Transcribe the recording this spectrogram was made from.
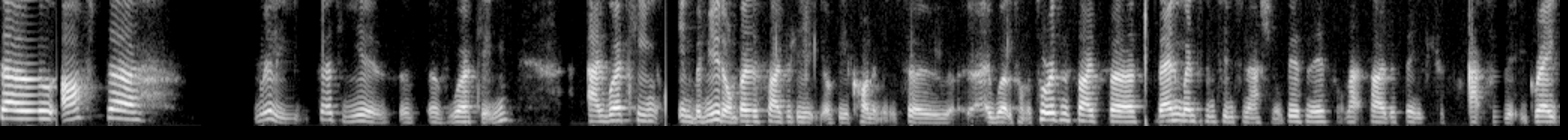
So, after really 30 years of, of working and working in Bermuda on both sides of the, of the economy. So, I worked on the tourism side first, then went into international business on that side of things, which was absolutely great.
